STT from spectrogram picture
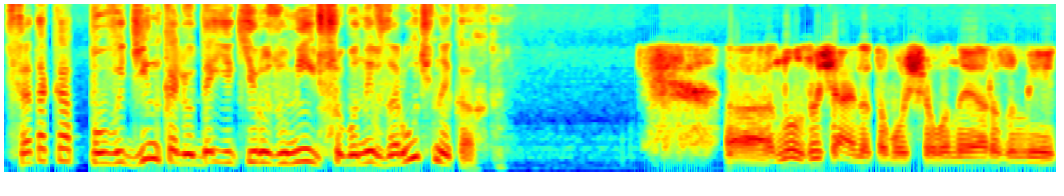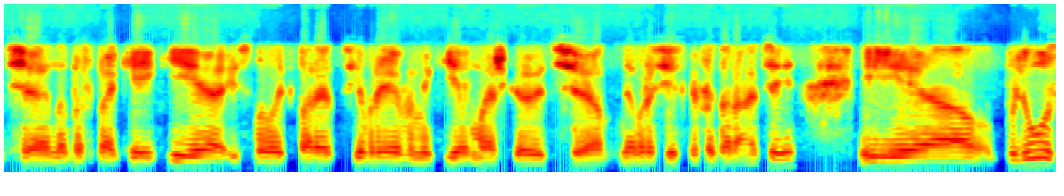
Це така поведінка людей, які розуміють, що вони в заручниках. Е, Ну, звичайно, тому що вони розуміють е, небезпеки, які існують перед євреями, які мешкають е, в Російській Федерації, і плюс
